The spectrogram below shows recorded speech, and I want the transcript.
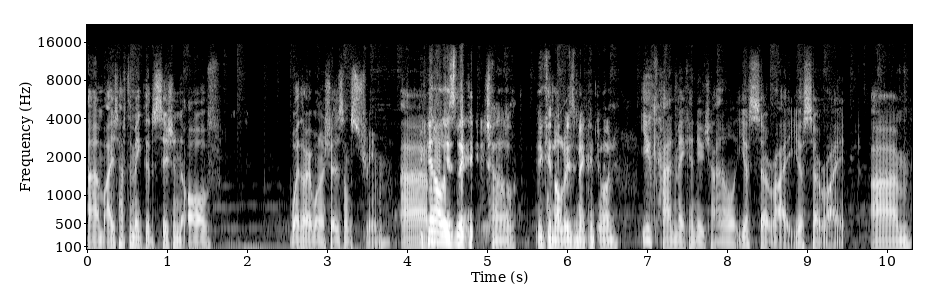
um, I just have to make the decision of whether I want to show this on stream. Um, you can always make a new channel. You can always make a new one. you can make a new channel. You're so right. You're so right. Um,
